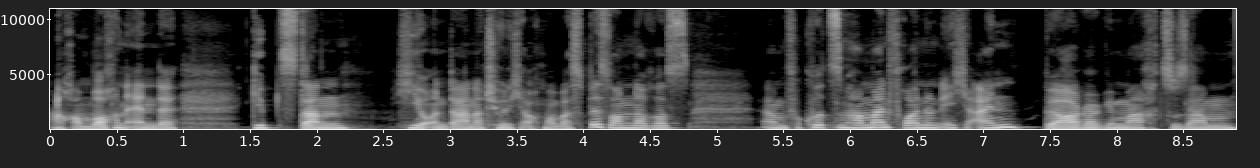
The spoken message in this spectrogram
Auch am Wochenende gibt es dann hier und da natürlich auch mal was Besonderes. Ähm, vor kurzem haben mein Freund und ich einen Burger gemacht zusammen.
